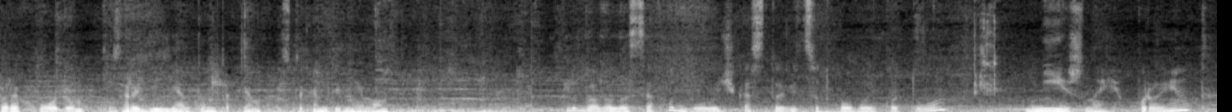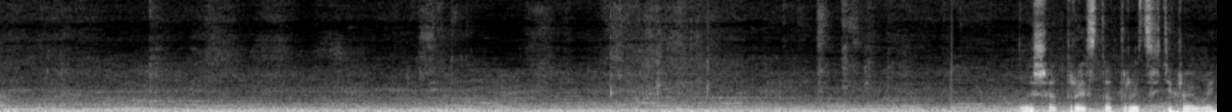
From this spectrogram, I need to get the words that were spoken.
з переходом, з градієнтом таким, з таким денімом. Добавилася футболочка 100% котон, ніжний принт. Лише 330 гривень.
